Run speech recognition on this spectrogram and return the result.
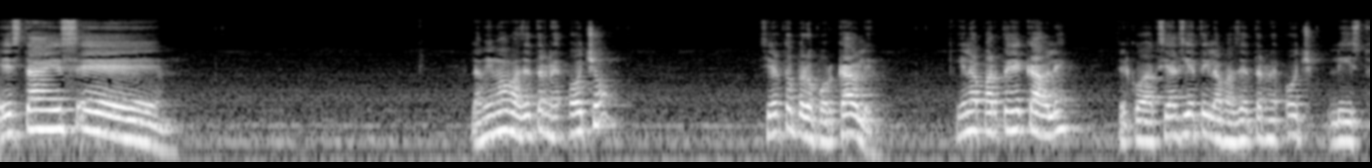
Esta es eh, la misma fase Ethernet 8, ¿cierto? Pero por cable. Y en la parte de cable, el coaxial 7 y la fase Ethernet 8. Listo.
